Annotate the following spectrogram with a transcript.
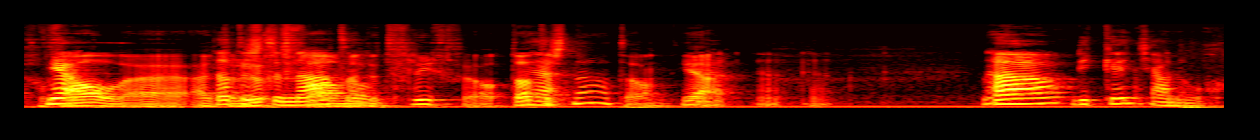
geval eh, uit de lucht de val met het vliegveld. Dat Ja. is Nathan, ja. Ja, ja, ja. Nou, die kent jou nog.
